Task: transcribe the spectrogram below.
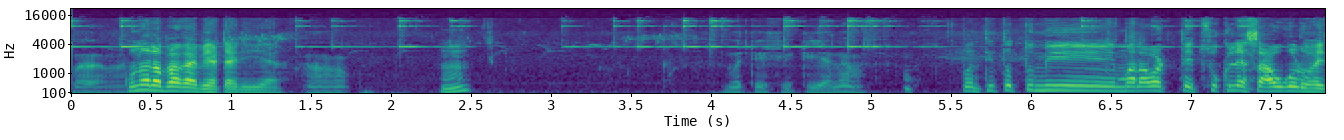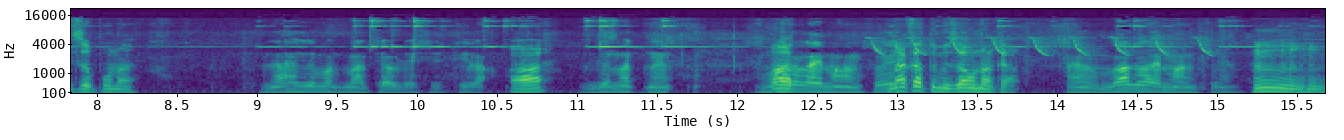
बरं. कुणाला बघा भेटायला या? हो. हं? मोठी सिटी आहे ना. पण तिथं तुम्ही मला वाटतंय चुकल्यास अवघड व्हायचं पुन्हा. नाही जमत मला तेवढ्या सिटीला हा जमत नाही. वागलाय माणूस होय. नका तुम्ही जाऊ नका हा वागलाय माणूस आहे.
